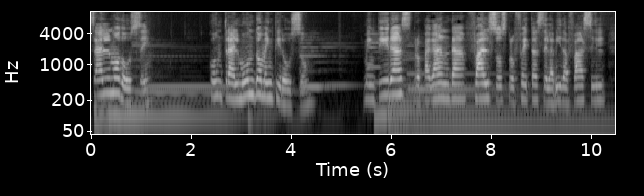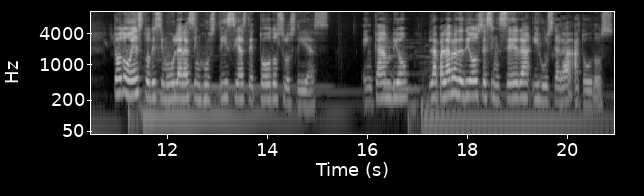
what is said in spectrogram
Salmo 12. Contra el mundo mentiroso. Mentiras, propaganda, falsos profetas de la vida fácil, todo esto disimula las injusticias de todos los días. En cambio, la palabra de Dios es sincera y juzgará a todos.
